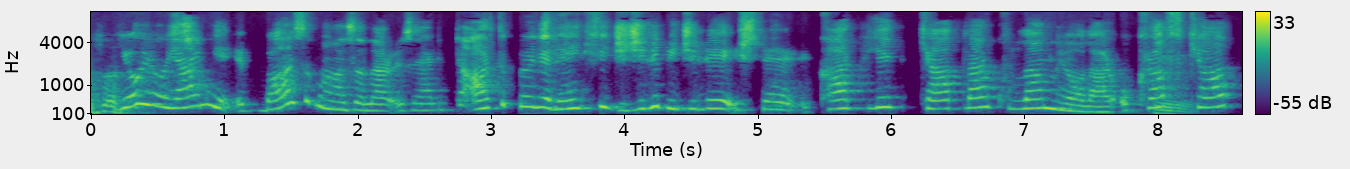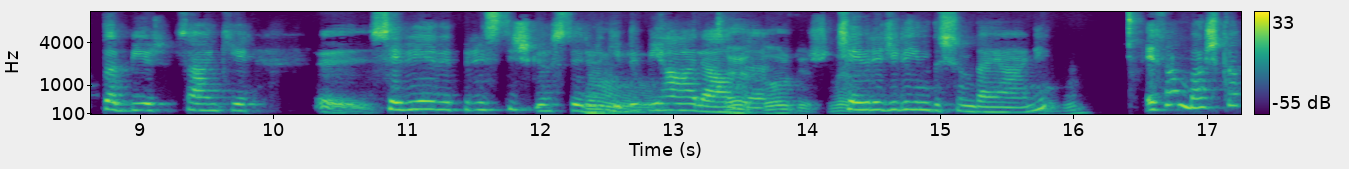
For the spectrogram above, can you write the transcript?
Yo yo yani e, bazı mağazalar özellikle artık böyle renkli cicili bicili işte kalpli kağıtlar kullanmıyorlar. O kraft Hmm. kağıt da bir sanki e, seviye ve prestij gösterir Hmm. gibi bir hal aldı. evet doğru diyorsun. Evet. Çevreciliğin dışında yani. Hı. Efendim başka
